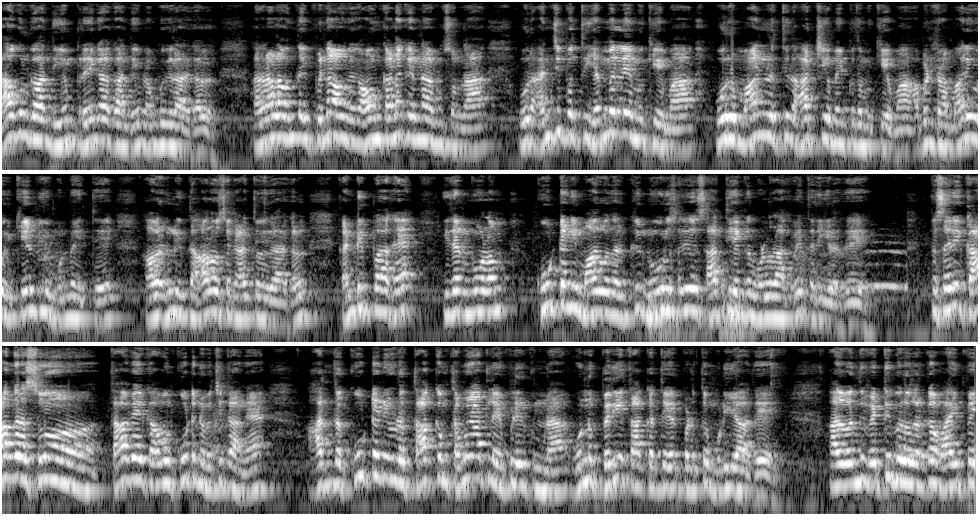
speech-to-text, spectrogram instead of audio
ராகுல் காந்தியும் பிரியங்கா காந்தியும் நம்புகிறார்கள். அதனால் வந்து இப்போ என்ன அவங்க அவங்க கணக்கு என்ன அப்படின்னு சொன்னால் ஒரு அஞ்சு பத்து எம்எல்ஏ முக்கியமா ஒரு மாநிலத்தில் ஆட்சி அமைப்பது முக்கியமா அப்படின்ற மாதிரி ஒரு கேள்வியை முன்வைத்து அவர்கள் இந்த ஆலோசனை நடத்தி வருகிறார்கள். கண்டிப்பாக இதன் மூலம் கூட்டணி மாறுவதற்கு நூறு சதவீத சாத்தியங்கள் உள்ளதாகவே தெரிகிறது. இப்போ சரி காங்கிரஸும் தாவேகாவும் கூட்டணி வச்சுட்டாங்க. அந்த கூட்டணியோட தாக்கம் தமிழ்நாட்டில் எப்படி இருக்கும்னா ஒன்றும் பெரிய தாக்கத்தை ஏற்படுத்த முடியாது. அது வந்து வெற்றி பெறுவதற்கு வாய்ப்பே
